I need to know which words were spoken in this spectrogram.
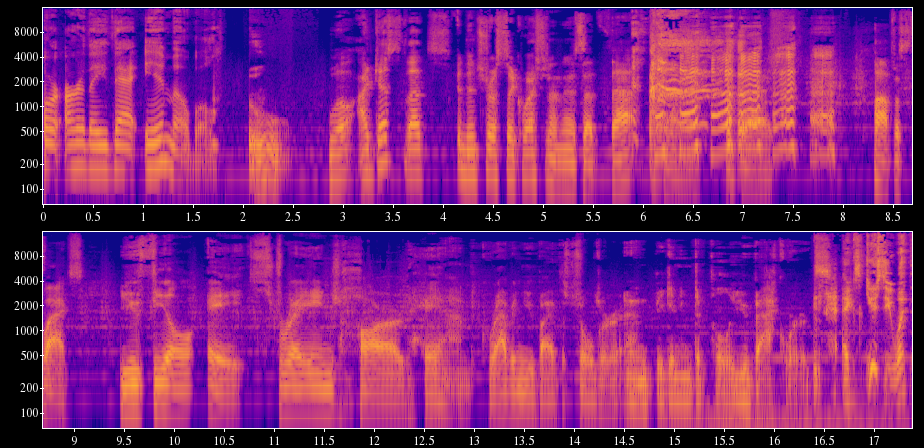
Or are they that immobile? Ooh, Well, I guess that's an interesting question, and it's at that point that Papa Slacks, you feel a strange, hard hand grabbing you by the shoulder and beginning to pull you backwards. excuse me. What?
